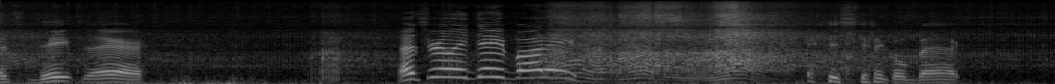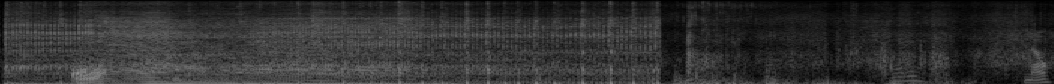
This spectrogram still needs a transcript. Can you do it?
It's deep there. That's really deep, buddy. He's gonna go back. No.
